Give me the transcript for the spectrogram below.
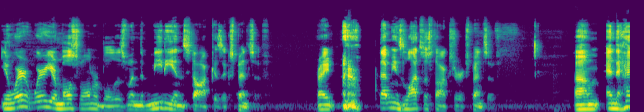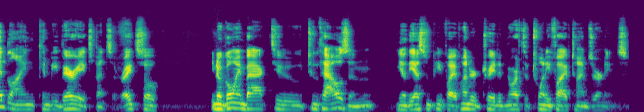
you know where where you're most vulnerable is when the median stock is expensive, right? that means lots of stocks are expensive, um, and the headline can be very expensive, right? So, you know, going back to 2000, you know, the S and P 500 traded north of 25 times earnings,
